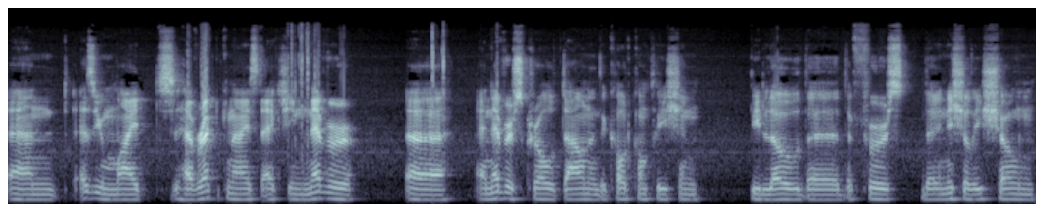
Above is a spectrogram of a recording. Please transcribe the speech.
And as you might have recognized, I actually never uh, I never scrolled down in the code completion below the, the first, the initially shown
